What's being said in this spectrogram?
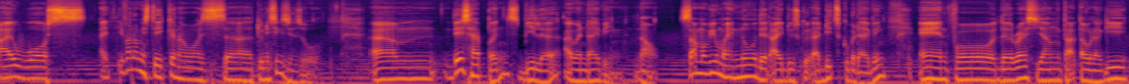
I was, if I'm not mistaken, I was uh, 26 years old. Um, this happens bila I went diving. Now, some of you might know that I do I did scuba diving, and for the rest yang tak tahu lagi,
